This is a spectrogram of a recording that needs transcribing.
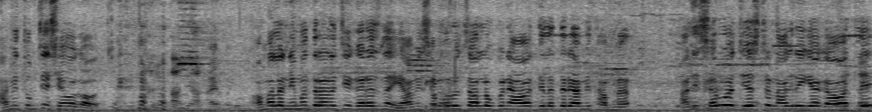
आम्ही तुमचे सेवक आहोत. आम्हाला निमंत्रणाची गरज नाही. आम्ही समोरून चाललो कोणी आवाज दिला तरी आम्ही थांबणार. आणि सर्व ज्येष्ठ नागरिक या गावातले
